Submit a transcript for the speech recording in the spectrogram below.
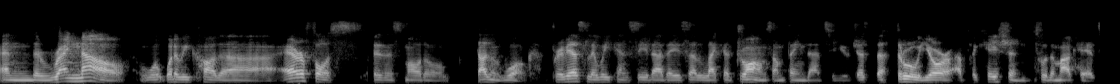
And right now, what we call the Air Force business model doesn't work. Previously, we can see that it's a, like a drone, something that you just uh, throw your application to the market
